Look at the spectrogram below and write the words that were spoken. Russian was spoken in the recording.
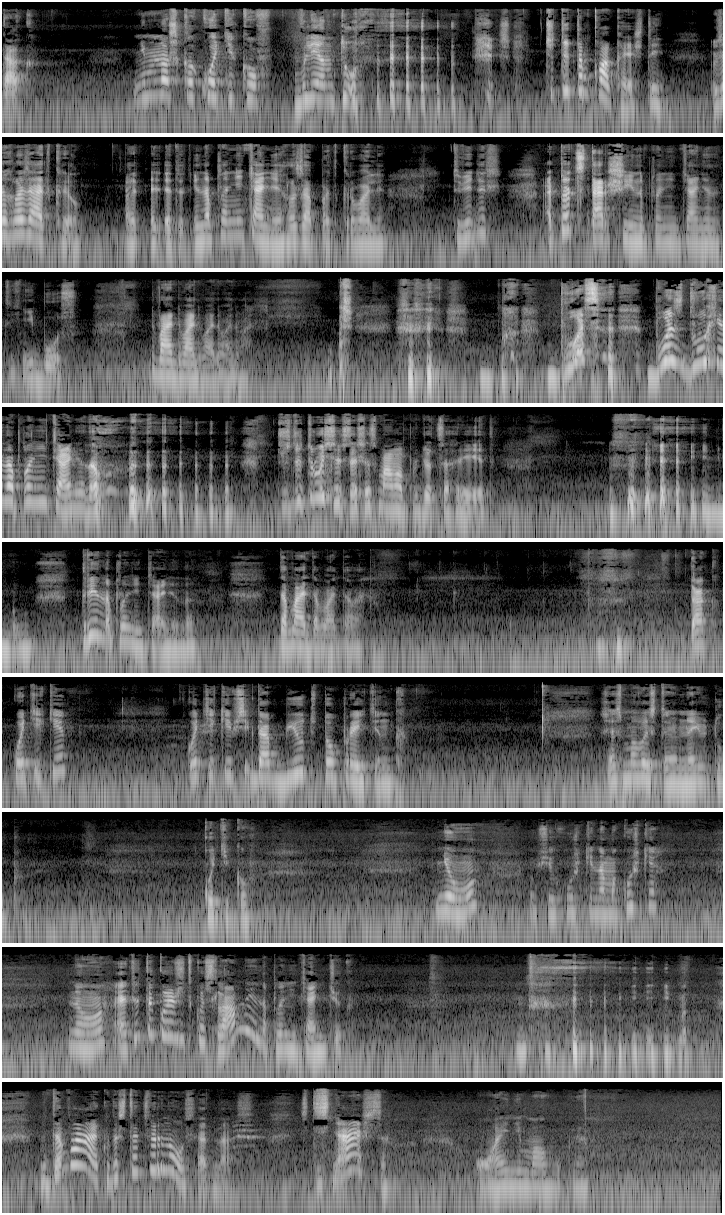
Так, немножко котиков в ленту. Что ты там квакаешь? Ты уже глаза открыл. А, э, Этот, инопланетяне глаза пооткрывали. Ты видишь? А тот старший инопланетянин, это не босс. Давай, давай, давай, давай, давай. Босс, босс двух инопланетянинов. Что ты трусишься, сейчас мама придет согреет. Три инопланетянина. Давай, давай, давай. Так, котики. Котики всегда бьют топ-рейтинг. Сейчас мы выставим на YouTube котиков. Ну, у всех ушки на макушке. Ну, это такой же такой славный инопланетянчик. Ну давай, куда ж ты отвернулся от нас? Стесняешься? Ой, не могу прям.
